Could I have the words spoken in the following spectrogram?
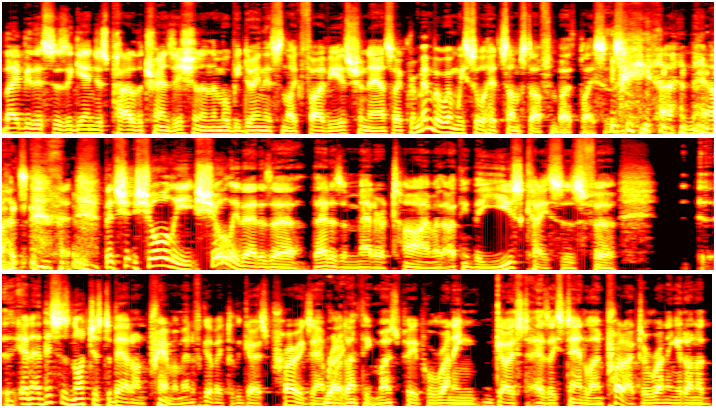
maybe this is again just part of the transition, and then we'll be doing this in like five years from now. So, like, remember when we still had some stuff from both places? now it's, but sh- surely, surely that is a that is a matter of time. I, I think the use cases for uh, and this is not just about on prem. I mean, if we go back to the Ghost Pro example, right. I don't think most people running Ghost as a standalone product are running it on a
